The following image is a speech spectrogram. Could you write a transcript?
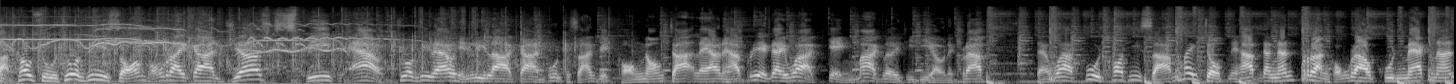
กลับเข้าสู่ช่วงที่ 2 ของรายการ Just Speak Out ช่วงที่แล้วเห็นลีลาการพูดภาษาอังกฤษของน้องจ๊ะแล้วนะครับ เรียกได้ว่าเก่งมากเลยทีเดียวนะครับ แต่ว่าพูดข้อที่ 3 ไม่จบนะครับ ดังนั้นฝรั่งของเราคุณแม็กนั้น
